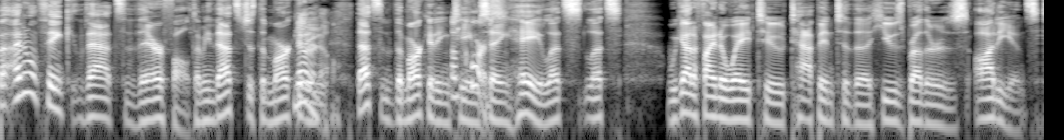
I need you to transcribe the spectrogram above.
But I don't think that's their fault. I mean, that's just the marketing. No, no, no. That's the marketing team saying, "Hey, let's let's." We got to find a way to tap into the Hughes brothers audience.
